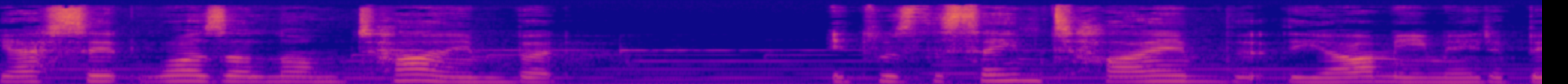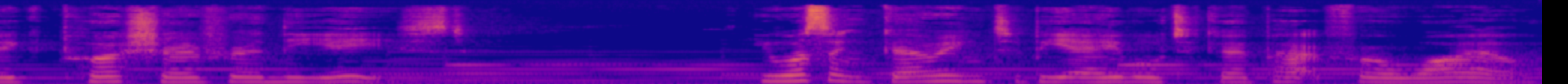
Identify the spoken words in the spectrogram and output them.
yes, it was a long time, but it was the same time that the army made a big push over in the east. He wasn't going to be able to go back for a while.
